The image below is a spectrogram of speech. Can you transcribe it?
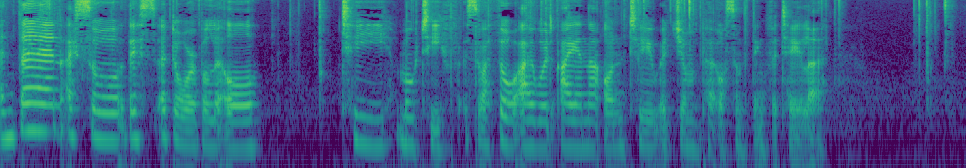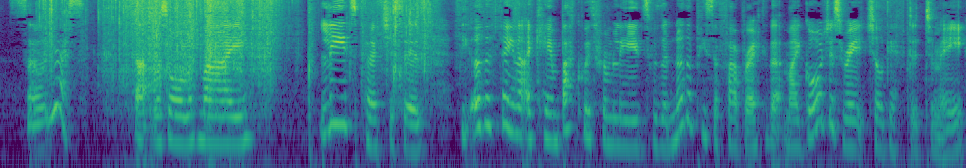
And then I saw this adorable little tea motif. So I thought I would iron that onto a jumper or something for Taylor. So yes, that was all of my Leeds purchases. The other thing that I came back with from Leeds was another piece of fabric that my gorgeous Rachel gifted to me.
